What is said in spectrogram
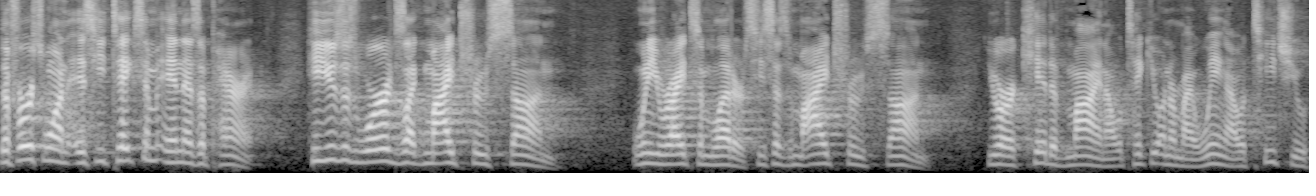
The first one is he takes him in as a parent. He uses words like my true son when he writes him letters. He says, My true son, you are a kid of mine. I will take you under my wing. I will teach you.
